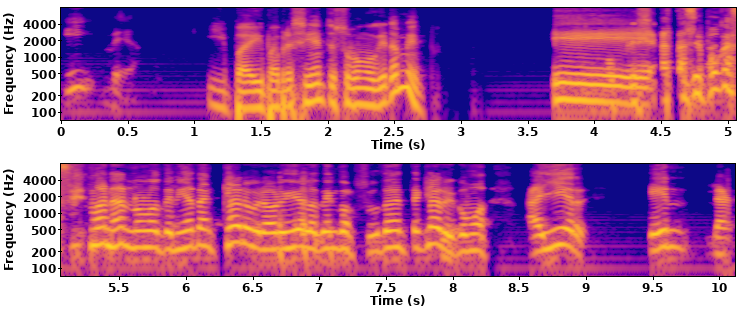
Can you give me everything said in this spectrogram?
idea. Y para presidente supongo que también. Eh, hasta hace pocas semanas no lo tenía tan claro, pero hoy día lo tengo absolutamente claro. Y como ayer en la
